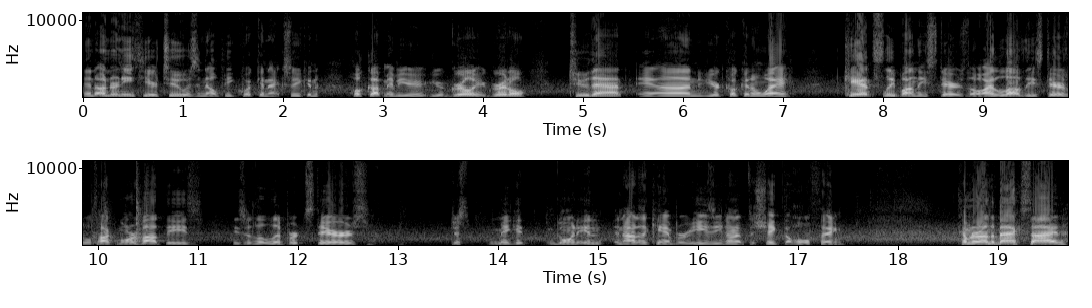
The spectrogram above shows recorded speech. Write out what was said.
And underneath here too is an LP Quick Connect. So you can hook up maybe your, your grill, your griddle to that and you're cooking away. Can't sleep on these stairs though. I love these stairs. We'll talk more about these. These are the Lippert stairs just make it going in and out of the camper easy. Don't have to shake the whole thing. Coming around the back side,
